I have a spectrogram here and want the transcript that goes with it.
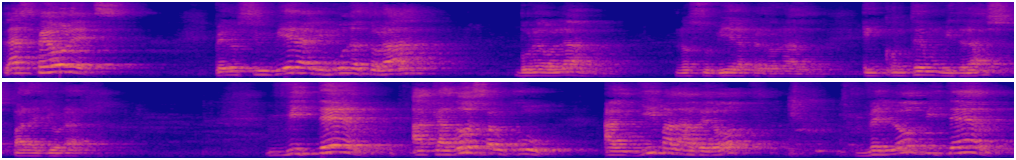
las peores. Pero si hubiera Limuda Torah, Boreolam nos hubiera perdonado. Encontré un midrash para llorar. Viter a Kadosh Baruchu al Gimal Averot, velo Viter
